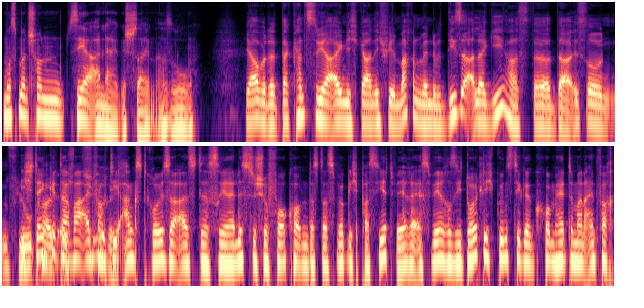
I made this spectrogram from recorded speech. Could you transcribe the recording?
muss man schon sehr allergisch sein. Also Ja, aber da, da kannst du ja eigentlich gar nicht viel machen, wenn du diese Allergie hast. Da, da ist so ein Flug. ich denke, halt da war einfach die schwierig. Angst größer als das realistische Vorkommen, dass das wirklich passiert wäre. Es wäre sie deutlich günstiger gekommen, hätte man einfach,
